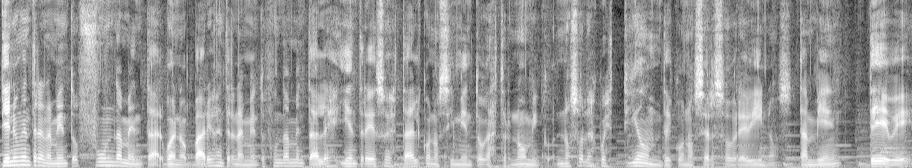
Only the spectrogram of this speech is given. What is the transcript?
Tiene un entrenamiento fundamental, bueno, varios entrenamientos fundamentales y entre esos está el conocimiento gastronómico. No solo es cuestión de conocer sobre vinos, también debe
